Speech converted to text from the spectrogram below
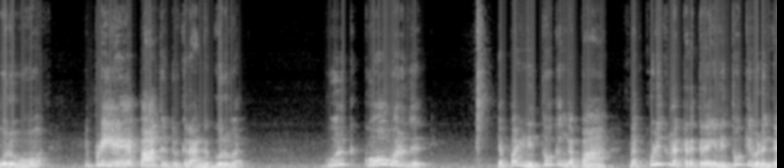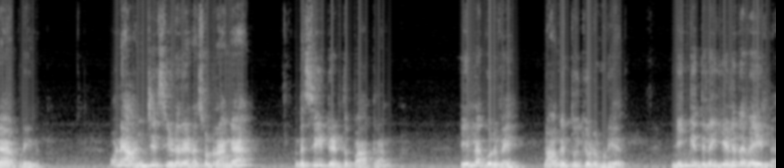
குருவும் இப்படியே பார்த்துட்டு இருக்கிறாங்க குருவை. குருக்கு கோவம் வருது. எப்பா இனி தூக்குங்கப்பா. நான் குழிக்குள்ளே கிடக்கிறேன் இனி தூக்கி விடுங்க அப்படின்னு. உடனே அஞ்சு சீடர் என்ன சொல்கிறாங்க அந்த சீட் எடுத்து பார்க்குறாங்க. இல்லை குருவே நாங்கள் தூக்கி விட முடியாது. நீங்கள் இதில் எழுதவே இல்லை.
